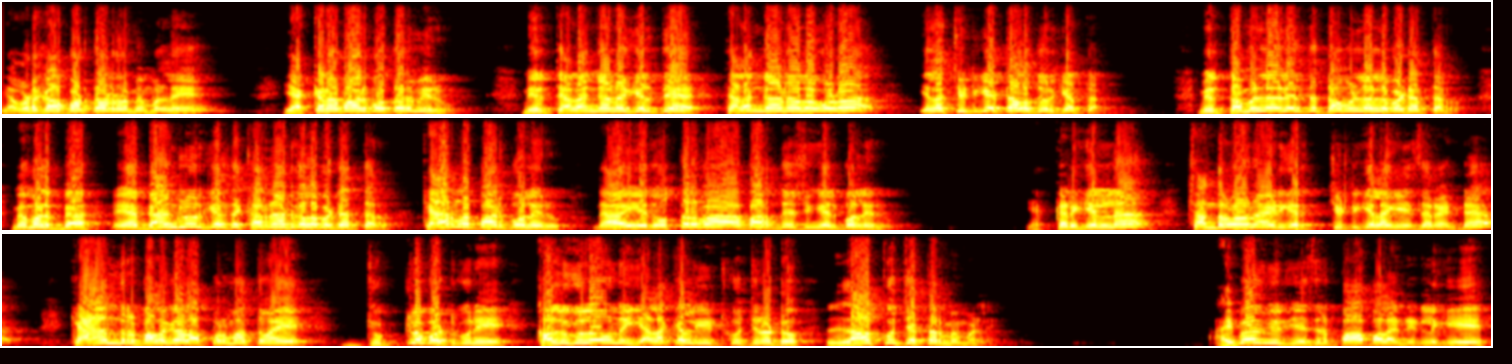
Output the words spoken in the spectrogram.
ఎవడ కాపాడతాడు మిమ్మల్ని? ఎక్కడ పారిపోతారు మీరు? మీరు తెలంగాణకి వెళ్తే తెలంగాణలో కూడా ఇలా చిటికెత్తే అలా దొరికేస్తారు. మీరు తమిళనాడు వెళ్తే తమిళనాడులో పడేస్తారు. మిమ్మల్ని బ్యా- బెంగళూరుకి వెళ్తే కర్ణాటకలో పట్టేస్తారు కేరళ పారిపోలేరు. ఏది ఉత్తర భారతదేశంకి వెళ్ళిపోలేరు. ఎక్కడికి వెళ్ళినా చంద్రబాబు నాయుడు గారు చిట్టుకి కేంద్ర బలగాలు అప్రమత్తమై జుట్లు పట్టుకుని కలుగులో ఉన్న ఎలకలు ఈడ్చుకొచ్చినట్టు లాక్కొచ్చేస్తారు మిమ్మల్ని. అయిపోయింది మీరు చేసిన పాపాలన్నింటికి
